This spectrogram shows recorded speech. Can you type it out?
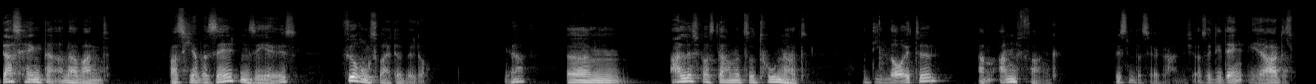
Das hängt da an der Wand. Was ich aber selten sehe, ist Führungsweiterbildung. Ja? Ähm, alles, was damit zu tun hat. Und die Leute am Anfang wissen das ja gar nicht. Also die denken, ja, das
